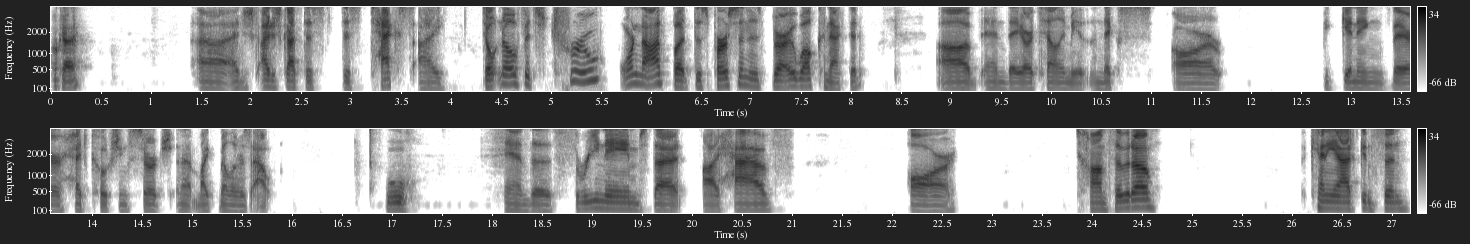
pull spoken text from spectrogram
Okay. Uh, I just I just got this this text. I don't know if it's true or not, but this person is very well connected, uh, and they are telling me that the Knicks are beginning their head coaching search, and that Mike Miller is out. Ooh. And the three names that I have are Tom Thibodeau, Kenny Atkinson,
